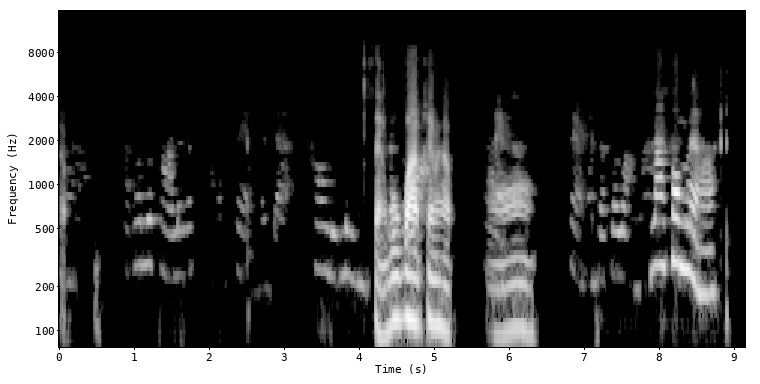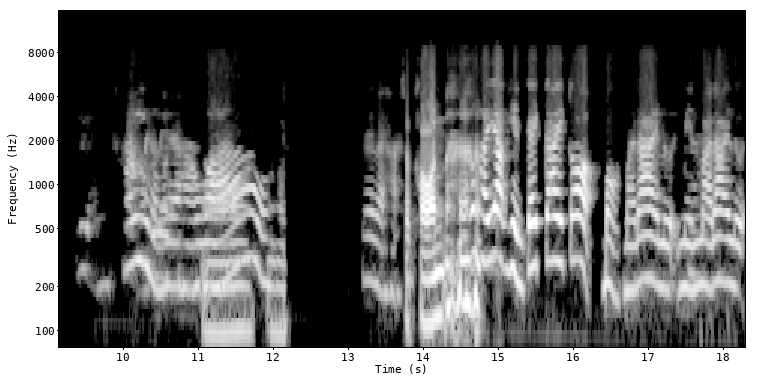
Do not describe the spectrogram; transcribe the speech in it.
ครับถ้าเพิ่มลูกค้าเลยนะคะแสงมันจะเข้านิดนึงแสงวูบวาบใช่ไหมครับใช่อ๋อแสงมันจะสว่างมากหน้าส้มเลยเหรอ คะเหลืองให้เหลืองเลยอะค่ะอ๋อว้าวนะครับได้เลยค่ะ สะท้อน ลูกค้าอยากเห็นใกล้ๆก็บอกมาได้เลยเม้นต์มาได้เลย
